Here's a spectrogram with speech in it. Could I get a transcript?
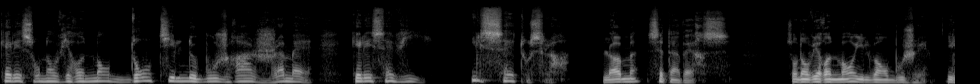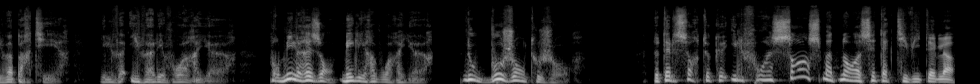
quel est son environnement dont il ne bougera jamais, quelle est sa vie? Il sait tout cela. L'homme, c'est inverse. Son environnement, il va en bouger, il va partir, il va, il va aller voir ailleurs. Pour mille raisons, mais il ira voir ailleurs. Nous bougeons toujours. De telle sorte qu'il faut un sens maintenant à cette activité-là.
